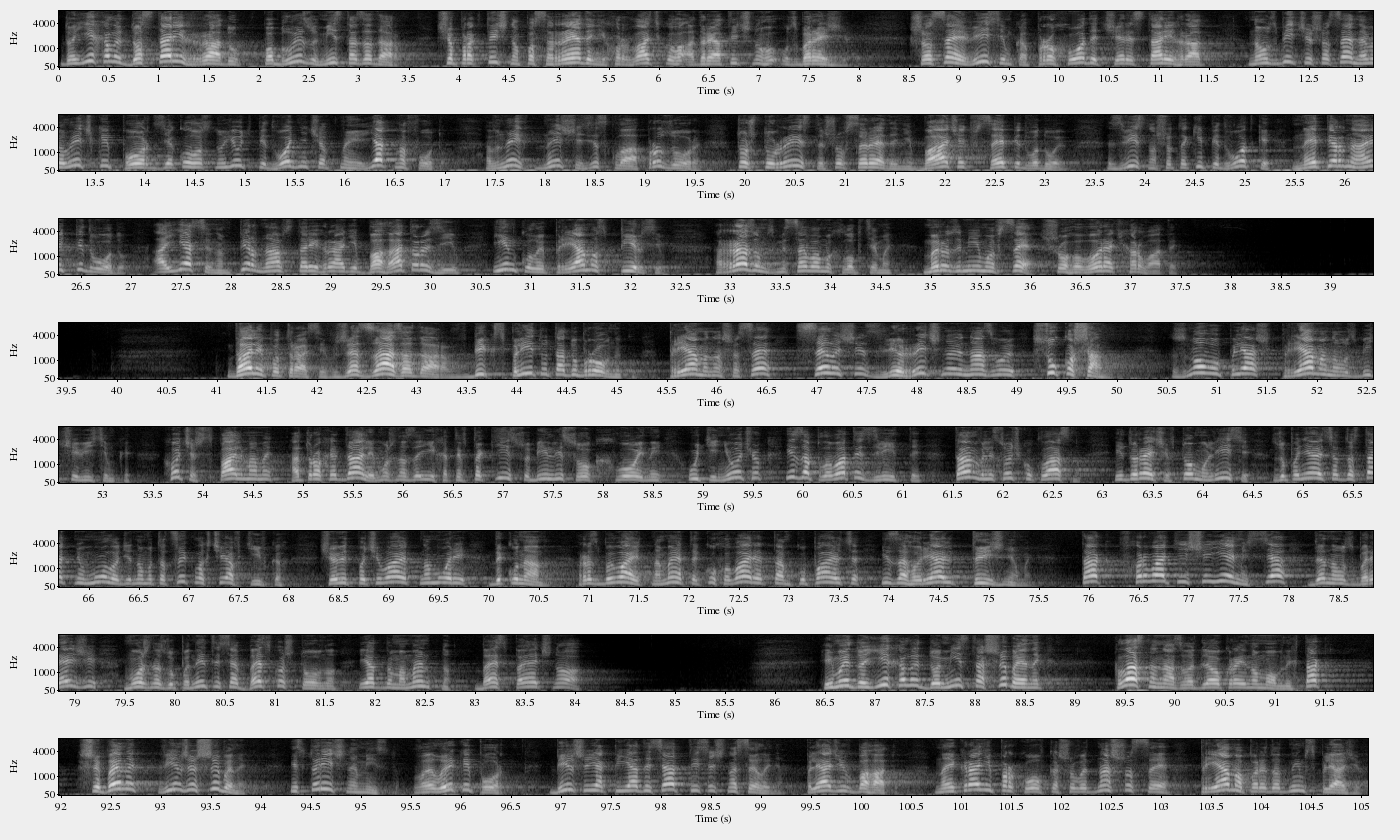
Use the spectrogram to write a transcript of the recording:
Доїхали до Старіграду поблизу міста Задар. що практично посередині хорватського Адріатичного узбережжя. Шосе Вісімка проходить через Старіград. На узбіччі шосе невеличкий порт, з якого снують підводні човни, як на фото. В них днище зі скла, прозоре. Тож туристи, що всередині, бачать все під водою. Звісно, що такі підводки не пірнають під воду. А Ясином пірнав в Старіграді багато разів, інколи прямо з пірсів, разом з місцевими хлопцями. Ми розуміємо все, що говорять хорвати. Далі по трасі, вже за Задаром, в бік Спліту та Дубровнику, прямо на шосе селище з ліричною назвою Сукошан. Знову пляж прямо на узбіччі вісімки. Хочеш з пальмами, а трохи далі можна заїхати в такий собі лісок хвойний у тіньочок і запливати звідти. Там в лісочку класно. І, до речі, в тому лісі зупиняються достатньо молоді на мотоциклах чи автівках, що відпочивають на морі дикунами, розбивають намети, куховарять там, купаються і загоряють тижнями. Так, в Хорватії ще є місця, де на узбережжі можна зупинитися безкоштовно і одномоментно безпечно. І ми доїхали до міста Шибеник. Класна назва для україномовних, так? Шибеник, він же Шибеник. Історичне місто, великий порт. Більше як 50 тисяч населення. Пляжів багато. На екрані парковка, що видна шосе, прямо перед одним з пляжів.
